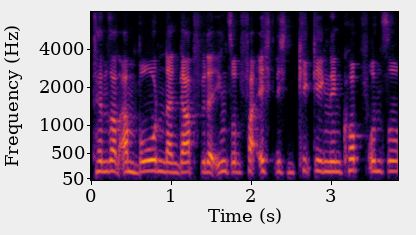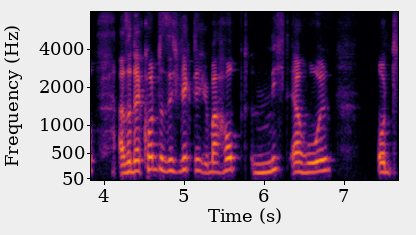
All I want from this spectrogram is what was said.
Tensan am Boden, dann gab es wieder irgendeinen so verächtlichen Kick gegen den Kopf und so. Also der konnte sich wirklich überhaupt nicht erholen und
